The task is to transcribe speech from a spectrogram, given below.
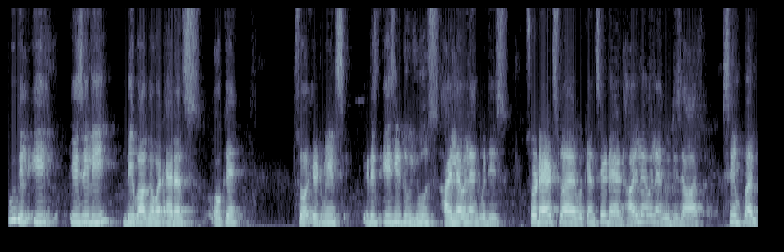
we will e easily debug our errors, okay? So it means it is easy to use high level languages. So that's why we can say that high level languages are simple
